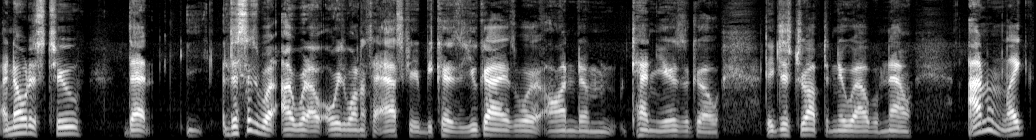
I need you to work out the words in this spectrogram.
I noticed too that this is what I what I always wanted to ask you because you guys were on them ten years ago. They just dropped a new album now. I don't like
